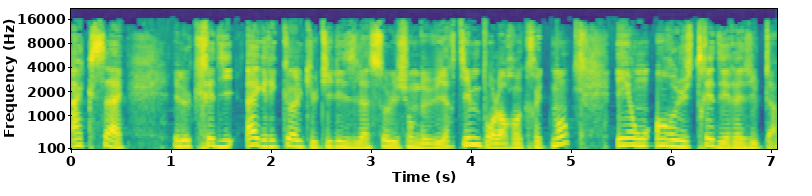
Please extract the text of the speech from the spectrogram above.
AXA et le Crédit Agricole qui utilisent la solution de Virtim pour leur recrutement et ont enregistré des résultats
